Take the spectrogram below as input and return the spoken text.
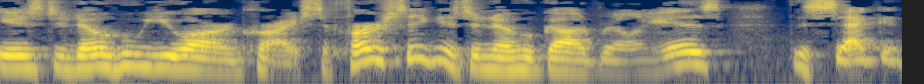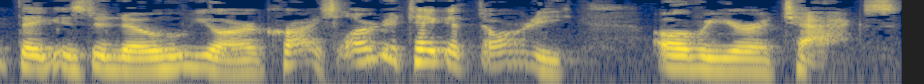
is to know who you are in Christ. The first thing is to know who God really is. The second thing is to know who you are in Christ. Learn to take authority over your attacks.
